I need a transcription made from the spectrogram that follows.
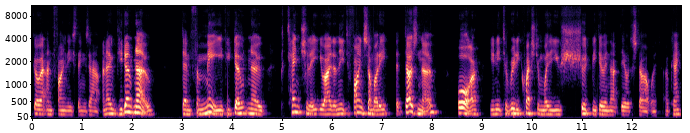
go out and find these things out. And if you don't know, then for me, if you don't know, potentially you either need to find somebody that does know, or you need to really question whether you should be doing that deal to start with. Okay,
